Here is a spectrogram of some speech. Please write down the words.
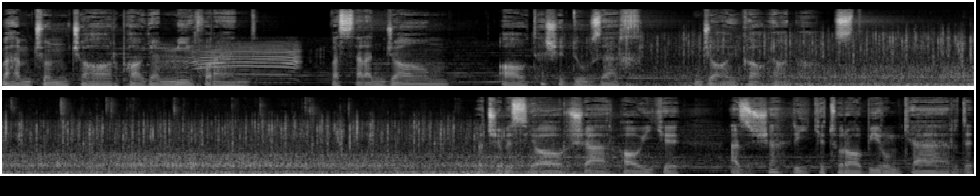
و همچون چهار پایان می‌خورند و سرانجام آتش دوزخ جایگاه آنهاست. و چه بسیار شهرهایی که از شهری که تو را بیرون کرد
